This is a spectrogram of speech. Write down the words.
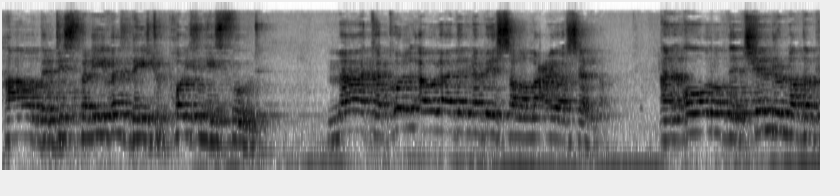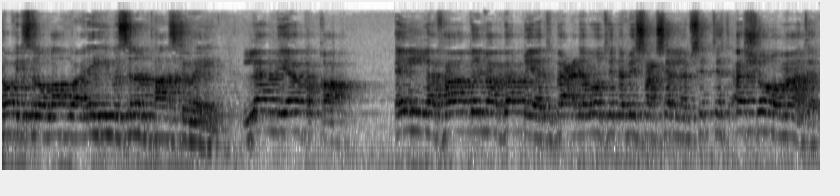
how the disbelievers, they used to poison his food. مات كل أولاد النبي صلى الله عليه وسلم And all of the children of the Prophet ﷺ passed away. لم يبقى إلا فاطمة بقيت بعد موت النبي صلى الله عليه وسلم ستة أشهر وماتت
